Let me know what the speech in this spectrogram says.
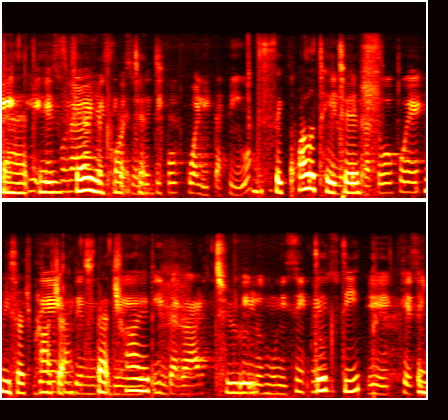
that is very important. This is a qualitative research project that tried to dig deep in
